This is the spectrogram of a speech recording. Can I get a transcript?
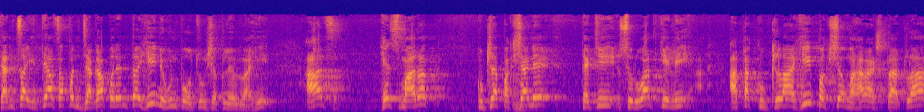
त्यांचा इतिहास आपण जगापर्यंतही निघून पोहोचू शकलेलो नाही. आज हे स्मारक कुठल्या पक्षाने त्याची सुरुवात केली आता कुठलाही पक्ष महाराष्ट्रातला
